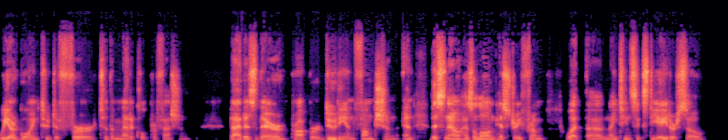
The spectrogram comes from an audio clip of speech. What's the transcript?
We are going to defer to the medical profession. That is their proper duty and function. And this now has a long history from what uh, 1968 or so,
